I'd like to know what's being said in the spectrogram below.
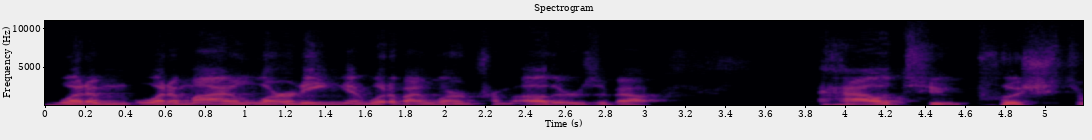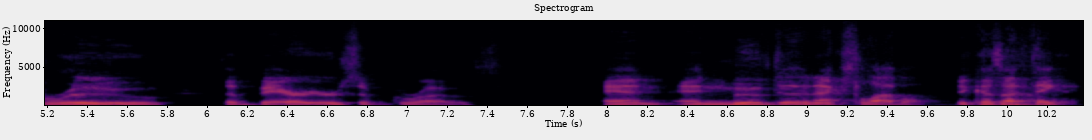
what am what am I learning, and what have I learned from others about how to push through the barriers of growth and and move to the next level? Because yeah. I think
